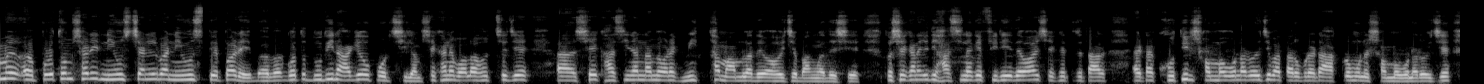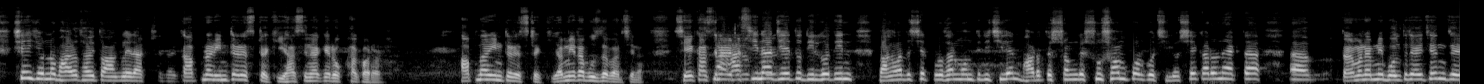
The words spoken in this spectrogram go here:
আমি প্রথম সারির নিউজ চ্যানেল বা নিউজ পেপারে গত দুদিন আগেও পড়ছিলাম সেখানে বলা হচ্ছে যে শেখ হাসিনার নামে অনেক মিথ্যা মামলা দেওয়া হয়েছে বাংলাদেশে। তো সেখানে যদি হাসিনাকে ফিরিয়ে দেওয়া হয় সেক্ষেত্রে তার একটা ক্ষতির সম্ভাবনা রয়েছে বা তার উপর একটা আক্রমণের সম্ভাবনা রয়েছে। সেই জন্য ভারত হয়তো আগলে রাখছে। আপনার ইন্টারেস্টটা কি হাসিনাকে রক্ষা করার? আপনার ইন্টারেস্টটা কি? আমি এটা বুঝতে পারছি না। শেখ হাসিনা হাসিনা যেহেতু দীর্ঘদিন বাংলাদেশের প্রধানমন্ত্রী ছিলেন ভারতের সঙ্গে সুসম্পর্ক ছিল সে কারণে একটা আহ, তার মানে আপনি বলতে চাইছেন যে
